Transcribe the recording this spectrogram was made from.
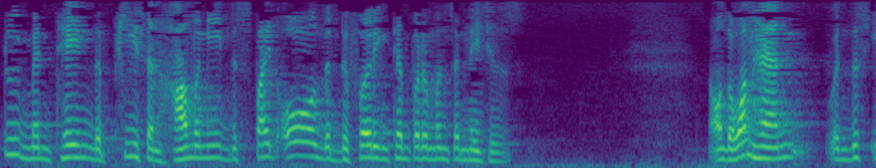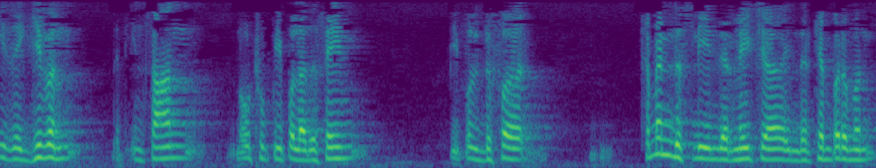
still maintain the peace and harmony despite all the differing temperaments and natures. On the one hand, when this is a given, that insan, no two people are the same, people differ tremendously in their nature, in their temperament,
